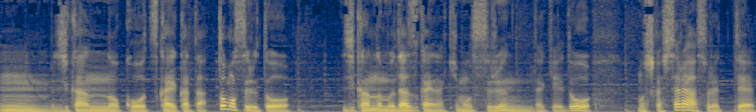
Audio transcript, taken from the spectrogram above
うん、時間のこう使い方ともすると時間の無駄遣いな気もするんだけどもしかしたらそれって、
